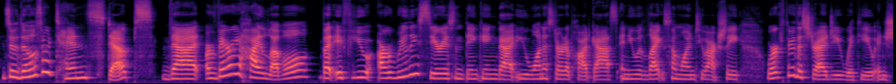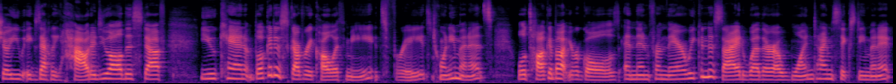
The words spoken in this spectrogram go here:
And so those are 10 steps that are very high level, but if you are really serious in thinking that you want to start a podcast and you would like someone to actually work through the strategy with you and show you exactly how to do all this stuff, you can book a discovery call with me. It's free, it's 20 minutes. We'll talk about your goals, and then from there, we can decide whether a one time 60 minute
